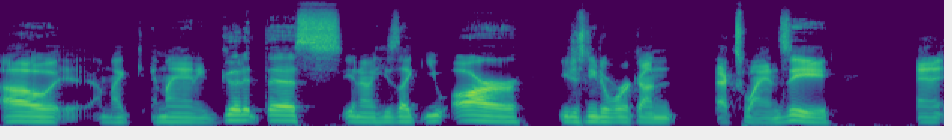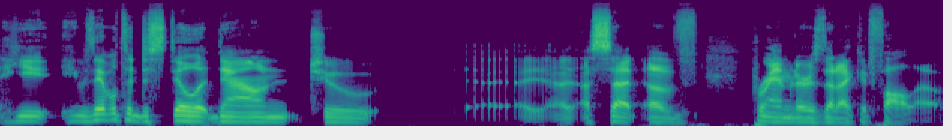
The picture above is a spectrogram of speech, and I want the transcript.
oh, am I am I any good at this? You know, he's like, you are. You just need to work on X, Y, and Z. And he he was able to distill it down to a, a set of parameters that I could follow.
